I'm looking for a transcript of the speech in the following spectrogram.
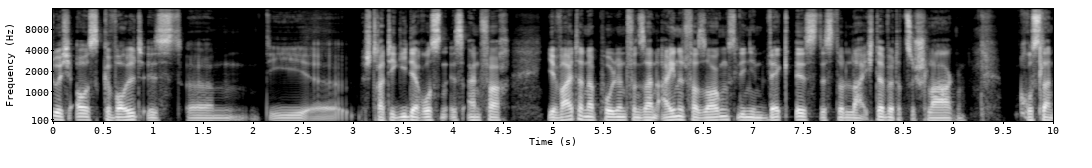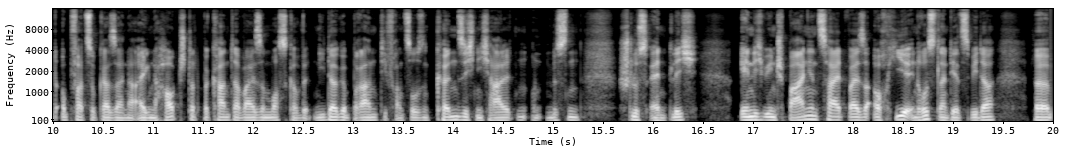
durchaus gewollt ist. Ähm, die äh, Strategie der Russen ist einfach, je weiter Napoleon von seinen eigenen Versorgungslinien weg ist, desto leichter wird er zu schlagen. Russland opfert sogar seine eigene Hauptstadt bekannterweise. Moskau wird niedergebrannt. Die Franzosen können sich nicht halten und müssen schlussendlich, ähnlich wie in Spanien zeitweise, auch hier in Russland jetzt wieder, äh,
